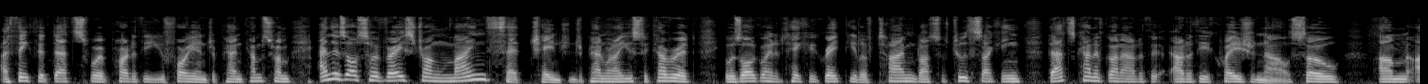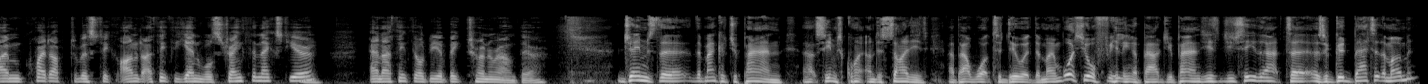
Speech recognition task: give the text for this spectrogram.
I think that that's where part of the euphoria in Japan comes from. And there's also a very strong mindset change in Japan. When I used to cover it, it was all going to take a great deal of time, lots of tooth sucking. That's kind of gone out of the out of the equation now. So um, I'm quite optimistic on it. I think the yen will strengthen next year, mm. And I think there'll be a big turnaround there. James, the, the Bank of Japan uh, seems quite undecided about what to do at the moment. What's your feeling about Japan? Do you, do you see that uh, as a good bet at the moment?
